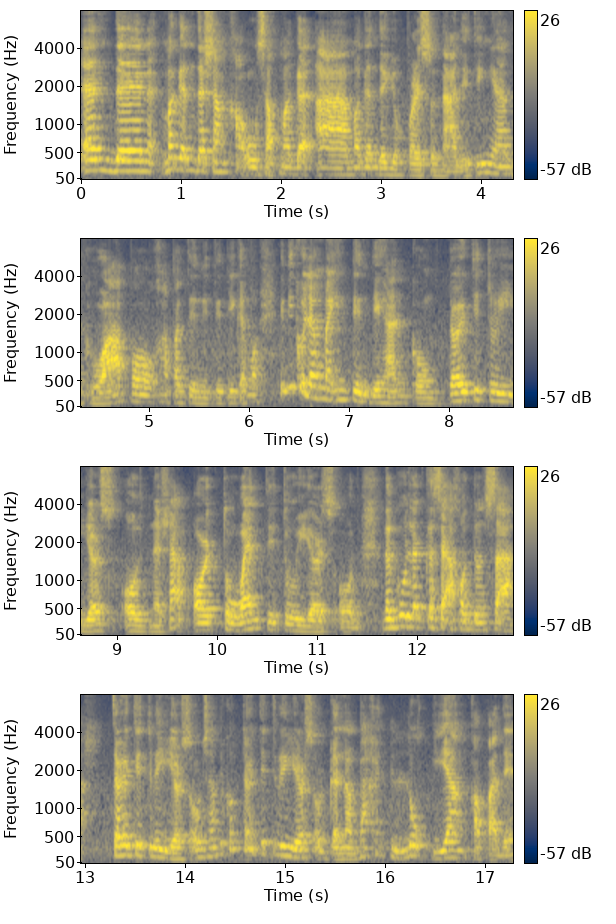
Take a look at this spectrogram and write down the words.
And then, maganda siyang kausap. Mag ah, maganda yung personality niya. Guwapo kapag tinititigan mo. Hindi ko lang maintindihan kung 33 years old na siya or 22 years old. Nagulat kasi ako dun sa 33 years old. Sabi ko, 33 years old ka na, bakit look young ka pa din?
